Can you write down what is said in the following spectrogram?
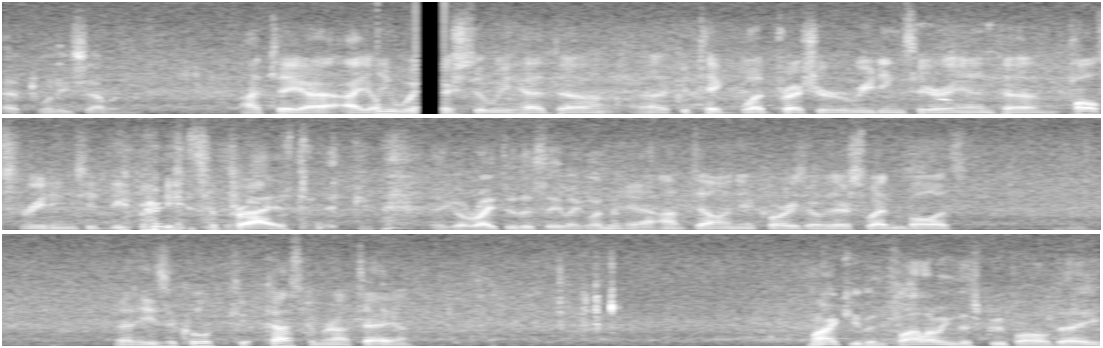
at 27. I tell you, I, I only wish that we had uh, uh, could take blood pressure readings here and uh, pulse readings. You'd be pretty surprised. they go right through the ceiling, wouldn't it? Yeah, I'm telling you, Corey's over there sweating bullets. But he's a cool customer, I'll tell you. Mark, you've been following this group all day.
